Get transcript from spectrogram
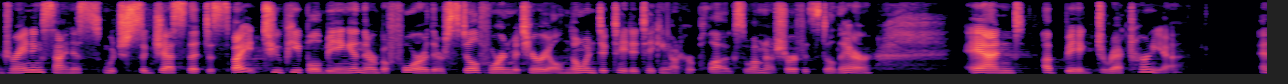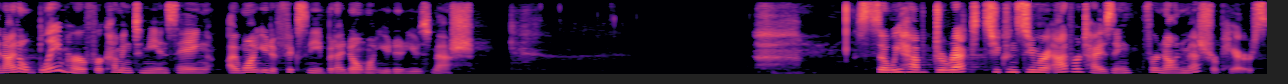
draining sinus, which suggests that despite two people being in there before, there's still foreign material. No one dictated taking out her plug, so I'm not sure if it's still there. And a big direct hernia. And I don't blame her for coming to me and saying, I want you to fix me, but I don't want you to use mesh. So we have direct to consumer advertising for non mesh repairs.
